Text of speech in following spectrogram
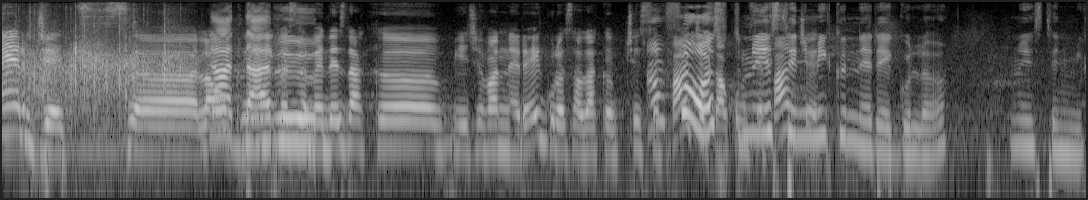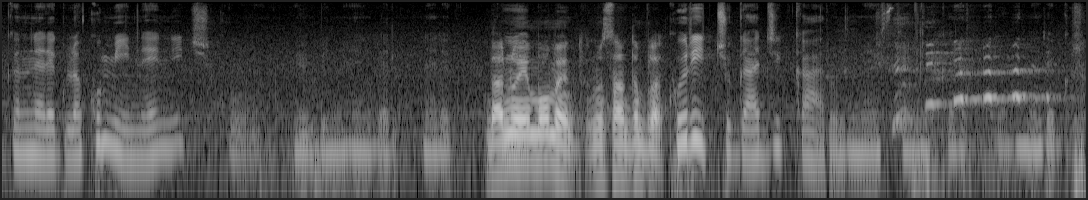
mergeți să, la Da, o clinică dar, să uh, vedeți dacă e ceva în neregulă sau dacă ce se Am face sau fost, cum nu se este face. nimic în neregulă. Nu este nimic în neregulă cu mine, nici cu iubire în neregulă. Dar nu e momentul, nu s-a întâmplat. Cu Riciu, gagicarul, nu este nimic în neregulă.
